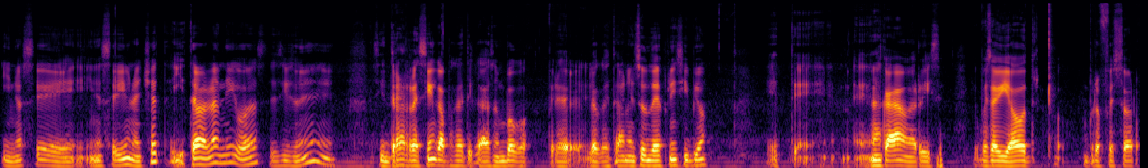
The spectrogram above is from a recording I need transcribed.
y no se, no se veía una chata. Y estaba hablando y vos decís, eh, si entras recién capaz que te cagas un poco. Pero lo que estaba en el Zoom desde el principio, este, nos cagaba de risa. Después había otro, un profesor,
